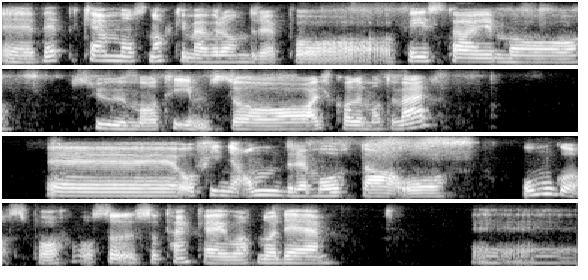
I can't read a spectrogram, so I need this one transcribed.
eh, webcam og snakker med hverandre på FaceTime og Zoom og Teams og alt hva det måtte være og finne andre måter å omgås på. Og så, så, tenker jeg jo at når det eh,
